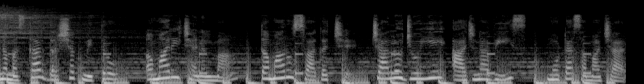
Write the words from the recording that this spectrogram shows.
નમસ્કાર દર્શક મિત્રો, અમારી ચેનલમાં તમારું સ્વાગત છે. ચાલો જોઈએ આજના વીસ મોટા સમાચાર.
